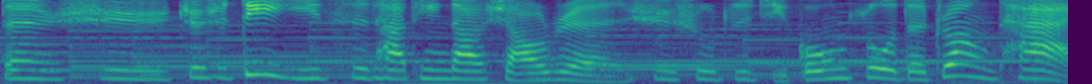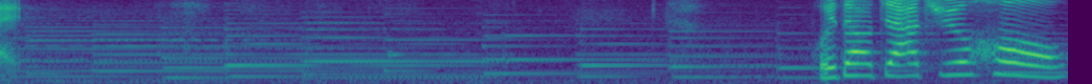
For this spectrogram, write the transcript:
但是这是第一次他听到小忍叙述自己工作的状态。”回到家之后，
